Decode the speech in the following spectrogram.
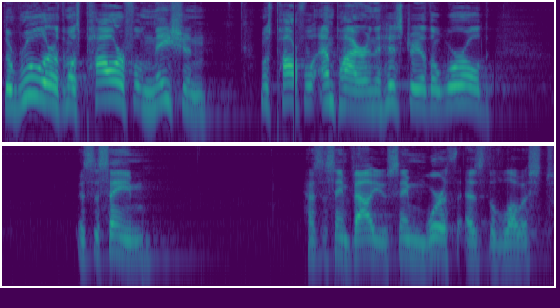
the ruler of the most powerful nation, most powerful empire in the history of the world, is the same, has the same value, same worth as the lowest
